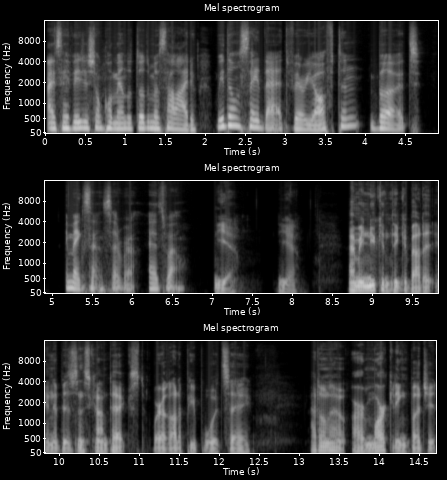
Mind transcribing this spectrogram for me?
as cervejas estão comendo todo o meu salário. We don't say that very often, but it makes sense as well- as well. Yeah. Yeah. I mean, you can think about it in a business context where a lot of people would say, I don't know, our marketing budget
